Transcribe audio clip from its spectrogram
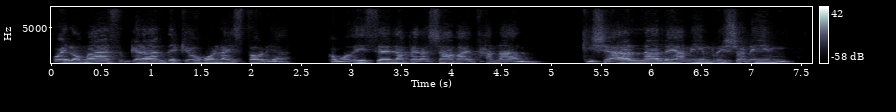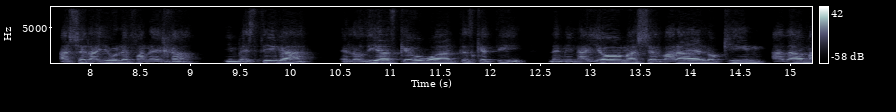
fue lo más grande que hubo en la historia. Como dice en la Perashava et Hanan, rishonim. Investiga en los días que hubo antes que ti. Leminayom asher Elohim Adam.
